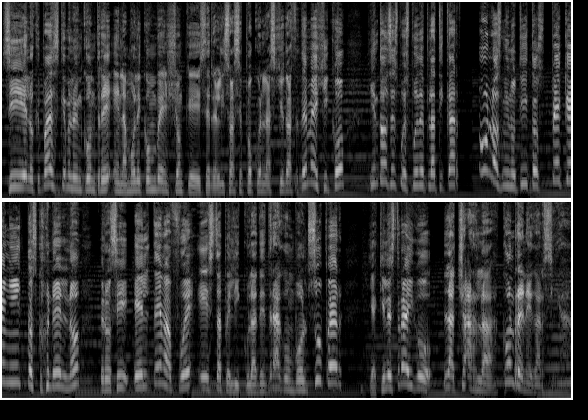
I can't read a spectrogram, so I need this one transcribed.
Sí, lo que pasa es que me lo encontré en la Mole Convention que se realizó hace poco en la Ciudad de México. Y entonces pues puede platicar unos minutitos pequeñitos con él, ¿no? Pero sí, el tema fue esta película de Dragon Ball Super. Y aquí les traigo la charla con René García.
